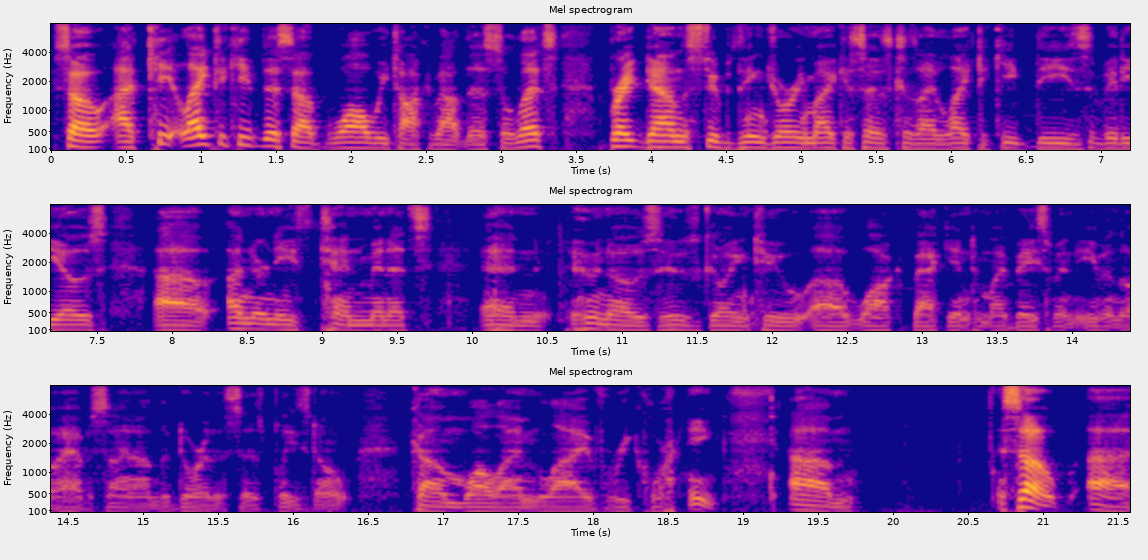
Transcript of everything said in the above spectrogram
So I keep, like to keep this up while we talk about this. So let's break down the stupid thing Jory Micah says because I like to keep these videos uh, underneath 10 minutes. And who knows who's going to uh, walk back into my basement, even though I have a sign on the door that says, please don't come while I'm live recording. Um, so, uh,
